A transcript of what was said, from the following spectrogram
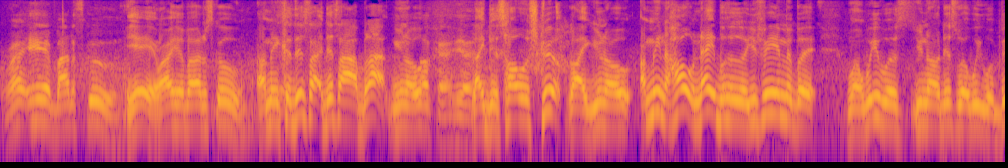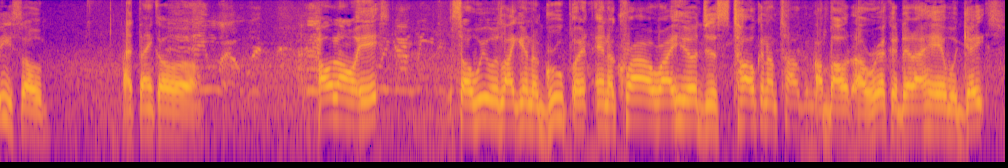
Right here by the school. Yeah, right here by the school. I mean, cause this like this our block, you know. Okay, yeah. Like this whole strip, like you know. I mean, the whole neighborhood. You feel me? But when we was, you know, this where we would be. So, I think. Uh, hold on, X. So we was like in a group in a crowd right here, just talking. I'm talking about a record that I had with Gates.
